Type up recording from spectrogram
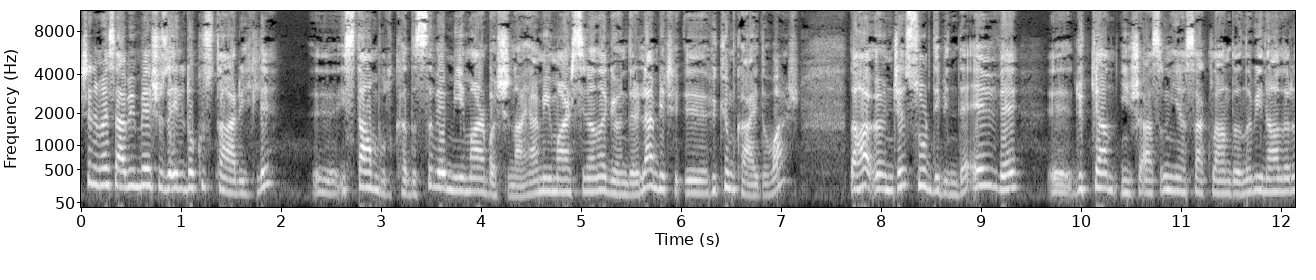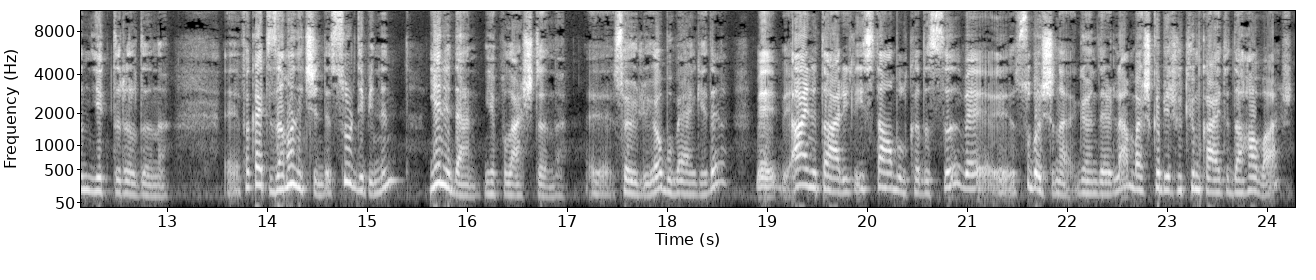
Şimdi mesela 1559 tarihli e, İstanbul Kadısı ve Mimar Başına yani Mimar Sinan'a gönderilen bir e, hüküm kaydı var. Daha önce sur dibinde ev ve e, dükkan inşasının yasaklandığını, binaların yıktırıldığını e, fakat zaman içinde sur dibinin yeniden yapılaştığını e, söylüyor bu belgede ve aynı tarihli İstanbul Kadısı ve e, su başına gönderilen başka bir hüküm kaydı daha var.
